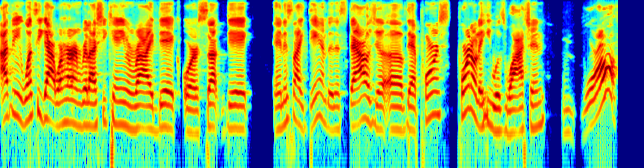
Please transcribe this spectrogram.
I think once he got with her and realized she can't even ride dick or suck dick, and it's like, damn, the nostalgia of that porn porno that he was watching wore off.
